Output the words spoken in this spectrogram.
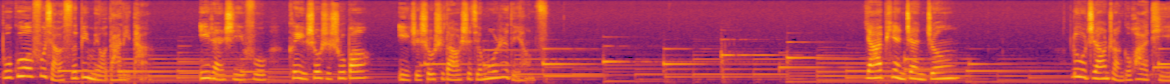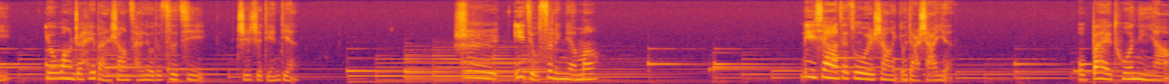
不过傅小司并没有搭理他，依然是一副可以收拾书包。一直收拾到世界末日的样子。鸦片战争。陆志昂转个话题，又望着黑板上残留的字迹，指指点点。一九四零年吗？立夏在座位上有点傻眼。我拜托你呀，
